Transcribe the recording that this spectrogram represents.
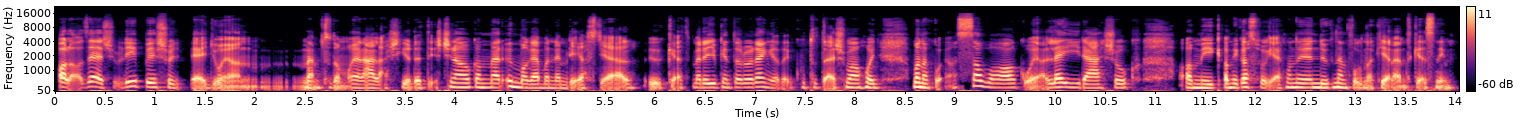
Ala az első lépés, hogy egy olyan, nem tudom, olyan álláshirdetést csinálok, ami már önmagában nem riasztja el őket. Mert egyébként arról rengeteg kutatás van, hogy vannak olyan szavak, olyan leírások, amik, amik azt fogják mondani, hogy a nők nem fognak jelentkezni.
